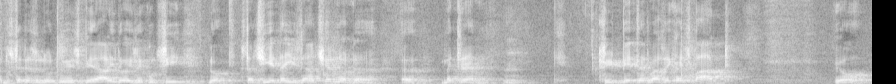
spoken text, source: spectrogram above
A dostanete se do druhé spirály, do exekucí, no, stačí jedna jízda na černo, ne, uh, metrem. Tři, pět let vás nechají spát, jo.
